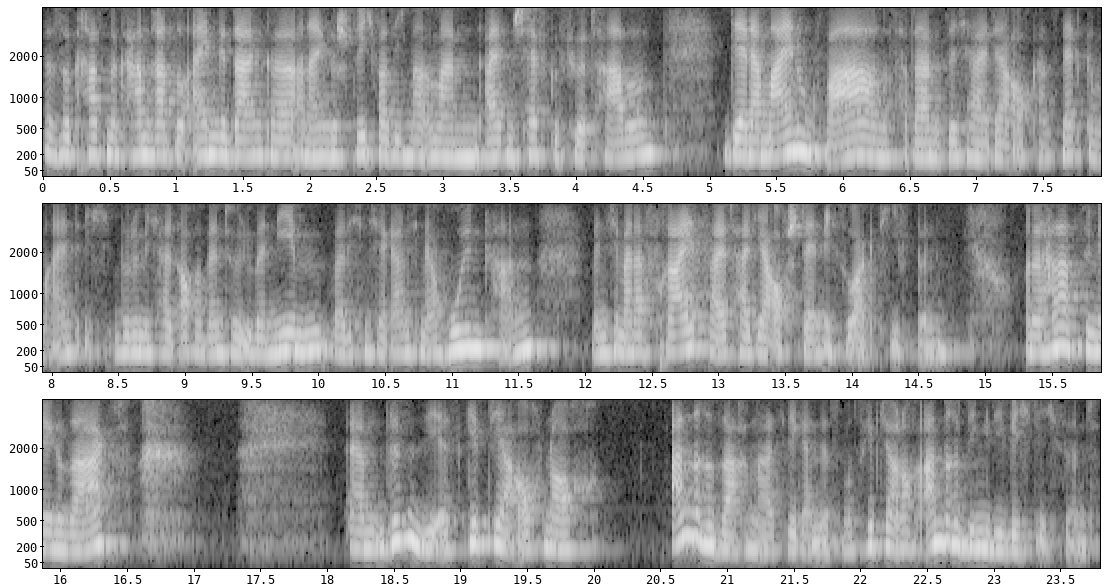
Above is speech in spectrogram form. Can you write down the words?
Das ist so krass, mir kam gerade so ein Gedanke an ein Gespräch, was ich mal mit meinem alten Chef geführt habe der der Meinung war, und das hat er mit Sicherheit ja auch ganz nett gemeint, ich würde mich halt auch eventuell übernehmen, weil ich mich ja gar nicht mehr erholen kann, wenn ich in meiner Freizeit halt ja auch ständig so aktiv bin. Und dann hat er zu mir gesagt, ähm, wissen Sie, es gibt ja auch noch andere Sachen als Veganismus. Es gibt ja auch noch andere Dinge, die wichtig sind.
